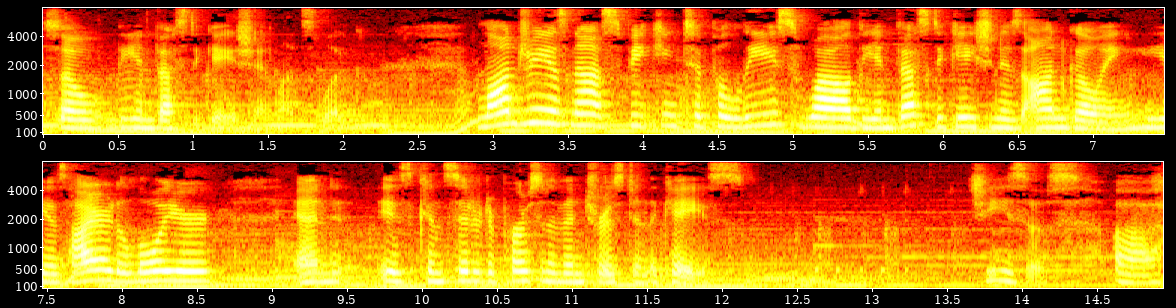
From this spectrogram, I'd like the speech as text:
so, the investigation, let's look. Laundrie is not speaking to police while the investigation is ongoing. He has hired a lawyer and is considered a person of interest in the case. Jesus. Uh,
